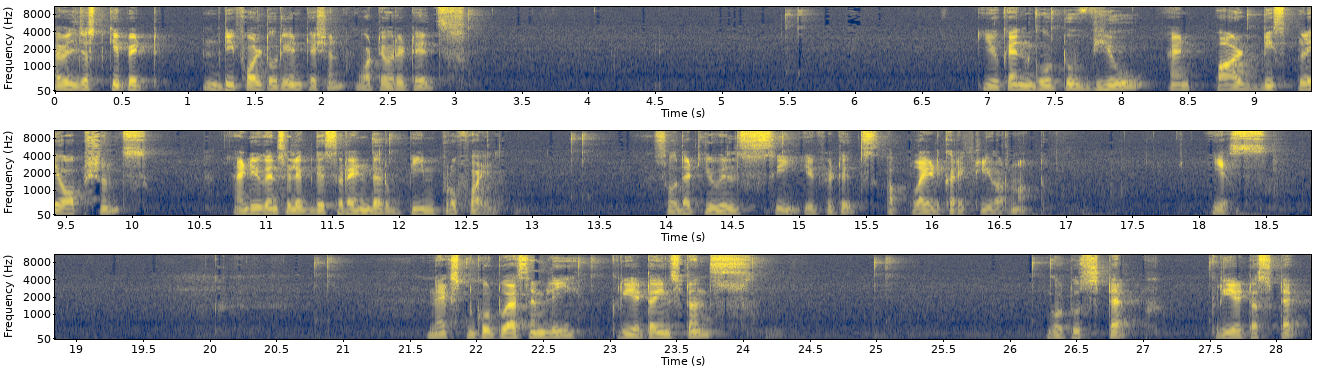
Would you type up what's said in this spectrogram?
I will just keep it default orientation whatever it is. You can go to view and part display options and you can select this render beam profile so that you will see if it is applied correctly or not. Yes. Next go to assembly, create an instance, go to step, create a step.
